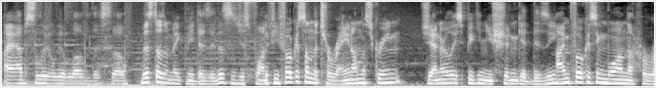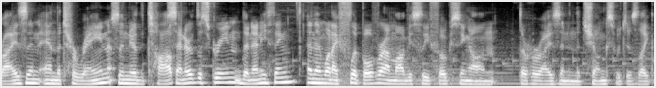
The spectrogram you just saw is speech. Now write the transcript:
I absolutely love this though. This doesn't make me dizzy. This is just fun. If you focus on the terrain on the screen, generally speaking, you shouldn't get dizzy. I'm focusing more on the horizon and the terrain, so near the top center of the screen than anything. And then when I flip over, I'm obviously focusing on the horizon in the chunks, which is like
